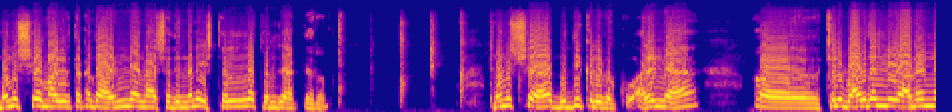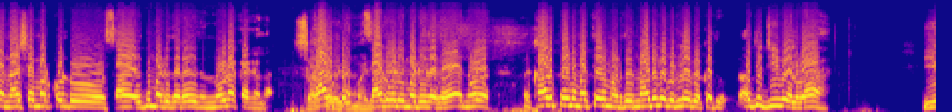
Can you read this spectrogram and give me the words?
ಮನುಷ್ಯ ಮಾಡಿರ್ತಕ್ಕಂಥ ಅರಣ್ಯ ನಾಶದಿಂದನೇ ಇಷ್ಟೆಲ್ಲ ತೊಂದರೆ ಆಗ್ತಾ ಇರೋದು. ಮನುಷ್ಯ ಬುದ್ಧಿ ಕಲಿಬೇಕು. ಅರಣ್ಯ ಆ, ಕೆಲವು ಭಾಗದಲ್ಲಿ ಅರಣ್ಯ ನಾಶ ಮಾಡ್ಕೊಂಡು ಇದು ಮಾಡಿದ್ದಾರೆ ನೋಡಕ್ಕಾಗಲ್ಲ. ಸಾಗುವಳಿ ಮಾಡಿದ್ದಾರೆ. ಸಾಗುವಳಿ ಮಾಡಿದ್ದಾರೆ. ನೋ ಕಾಡು ಪ್ರಾಣಿ ಮತ್ತೆ ಮಾಡಿದ್ರೆ ನಾಡಿಗೆ ಬರ್ಲೇಬೇಕದು. ಅದು ಜೀವಿ ಅಲ್ವಾ? ಈ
